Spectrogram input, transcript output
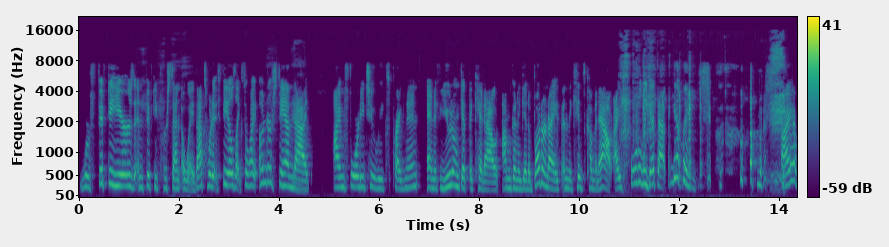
we're 50 years and 50% away. That's what it feels like. So I understand yeah. that I'm 42 weeks pregnant, and if you don't get the kid out, I'm going to get a butter knife and the kid's coming out. I totally get that feeling. I have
